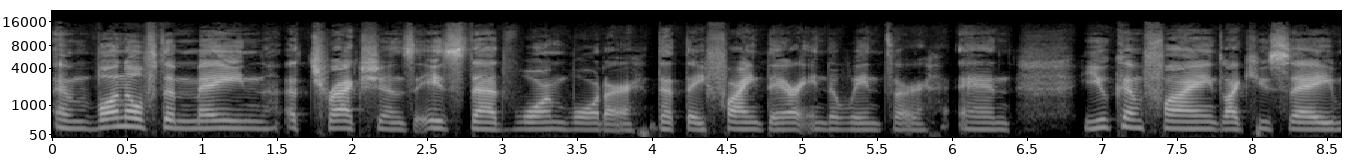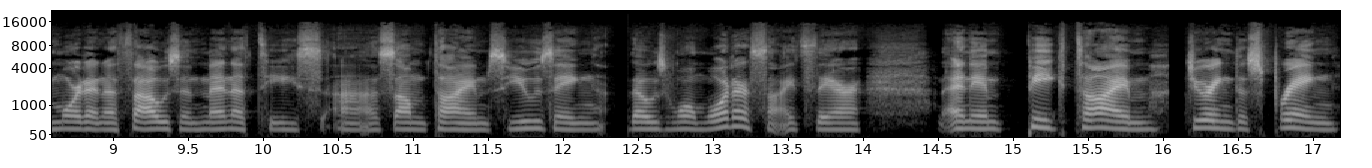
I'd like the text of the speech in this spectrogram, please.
And one of the main attractions is that warm water that they find there in the winter. And you can find, like you say, more than a thousand manatees uh, sometimes using those warm water sites there. And in peak time during the spring,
